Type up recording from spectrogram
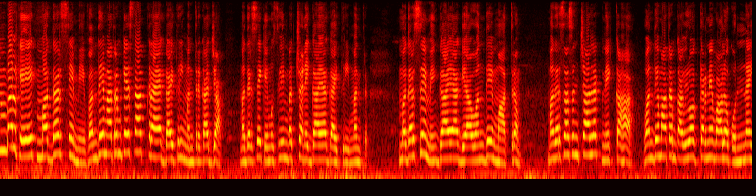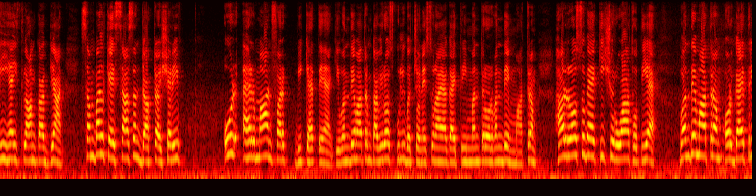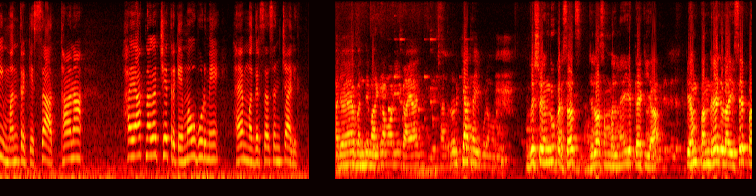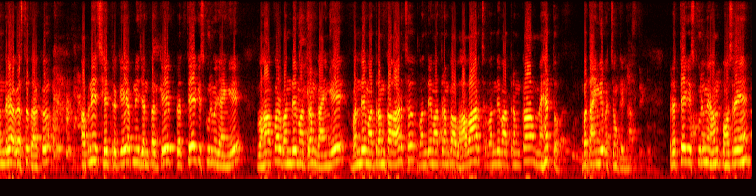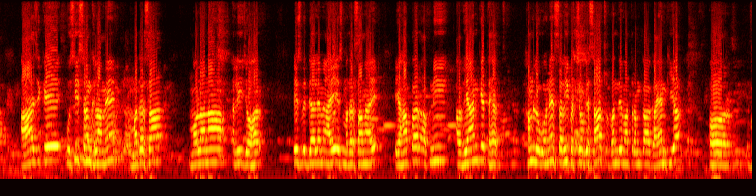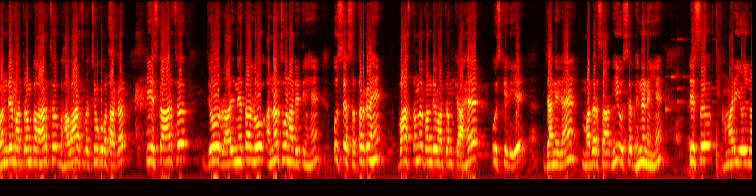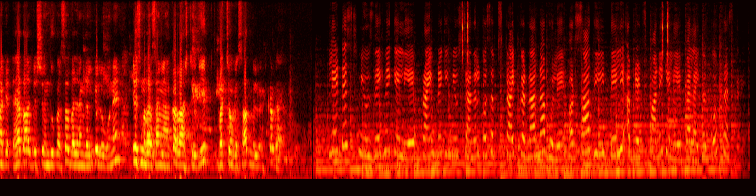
संबल के एक मदरसे में वंदे मातरम के साथ कराया गायत्री मंत्र का जाप। मदरसे के मुस्लिम बच्चों ने गाया गायत्री मंत्र। मदरसे में गाया गया वंदे मातरम। मदरसा संचालक ने कहा, वंदे मातरम का विरोध करने वालों को नहीं है इस्लाम का ज्ञान। संबल के शासन डॉक्टर शरीफ और अहरमान फ़र्क भी कहते हैं कि वंदे मातरम का विरोध स्कूली बच्चों ने सुनाया गायत्री मंत्र और वंदे मातरम। हर रोज सुबह की शुरुआत होती है। वंदे मातरम और गायत्री मंत्र के साथ थाना हयात नगर क्षेत्र के मऊबुड़ में है मदरसा संचालित। जो है वंदे मातरम और ये गाया छात्रों। क्या था ये पूरा मामला? विश्व हिंदू परिषद जिला संभल ने ये तय किया कि हम 15 जुलाई से 15 अगस्त तक अपने क्षेत्र के अपने जनपद के प्रत्येक स्कूल में जाएँगे। वहाँ पर वंदे मातरम गाएँगे। वंदे मातरम का अर्थ वंदे मातरम का भावार्थ वंदे मातरम का महत्व बताएँगे बच्चों के लिए। प्रत्येक स्कूल में हम पहुँच रहे हैं। आज के उसी श्रृंखला में मदरसा मौलाना अली जौहर इस विद्यालय में आए, इस मदरसा में आए। यहाँ पर अपनी अभियान के तहत हम लोगों ने सभी बच्चों के साथ वंदे मातरम का गायन किया और वंदे मातरम का अर्थ, भावार्थ बच्चों को बताकर कि इसका अर्थ जो राजनेता लोग अनर्थ बना देते हैं, उससे सतर्क रहें। वास्तव में वंदे मातरम क्या है, उसके लिए जाने जाएँ। मदरसा भी उससे भिन्न नहीं है। इस हमारी योजना के तहत आज विश्व हिंदू परिषद बजरंग दल के लोगों ने इस मदरसा में आकर राष्ट्रीय गीत बच्चों के साथ मिल बैठ कर गाया। लेटेस्ट न्यूज़ देखने के लिए प्राइम ब्रेकिंग न्यूज़ चैनल को सब्सक्राइब करना न भूले और साथ ही डेली अपडेट पाने के लिए बेलाइकन को प्रेस करें।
